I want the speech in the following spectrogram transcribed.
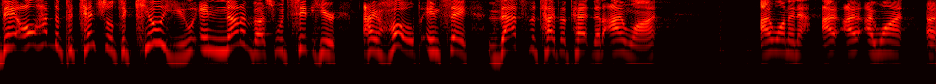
They all have the potential to kill you, and none of us would sit here, I hope, and say, that's the type of pet that I want. I want, an, I, I, I want a,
